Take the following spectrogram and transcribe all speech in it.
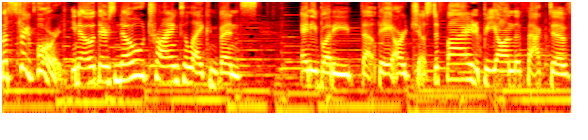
but straightforward. You know, there's no trying to, like, convince anybody that they are justified beyond the fact of,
